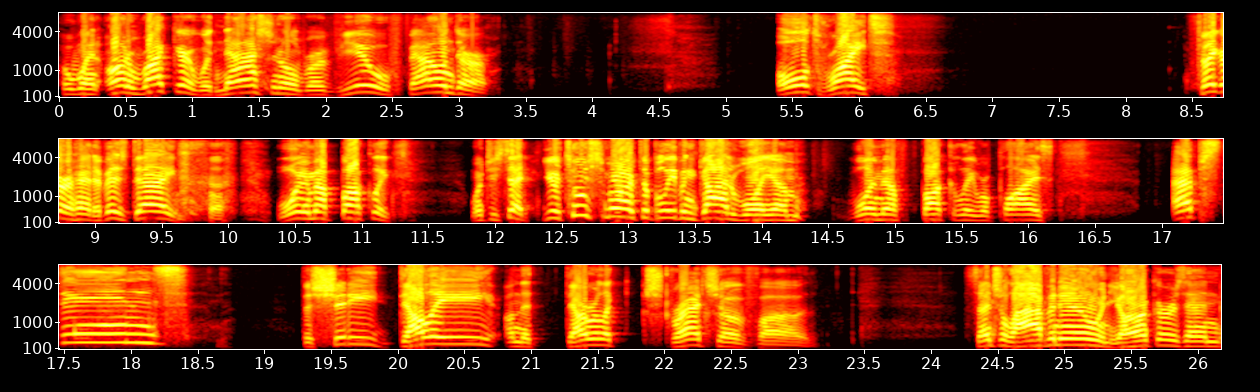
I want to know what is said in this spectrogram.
who went on record with National Review founder. Alt right figurehead of his day, William F. Buckley, when she said, You're too smart to believe in God, William. William F. Buckley replies, Epstein's, the shitty deli on the derelict stretch of uh, Central Avenue and Yonkers and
